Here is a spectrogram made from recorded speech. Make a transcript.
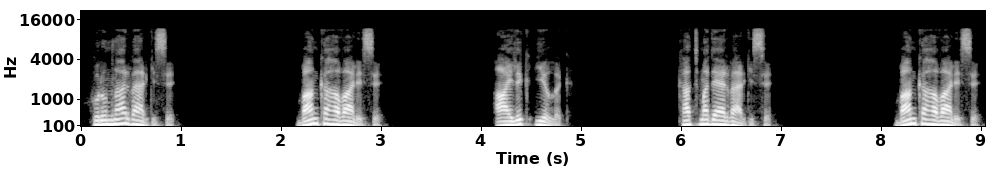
Kurumlar vergisi. Banka havalesi. Aylık, yıllık. Katma değer vergisi. Banka havalesi.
